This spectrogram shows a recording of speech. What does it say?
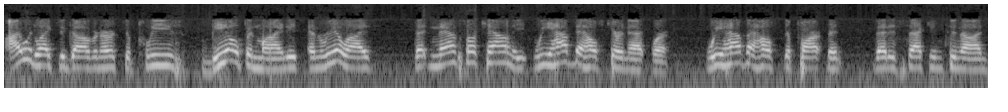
I would like the governor to please be open minded and realize that in Nassau County, we have the healthcare network. We have a health department that is second to none,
